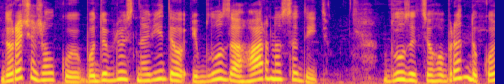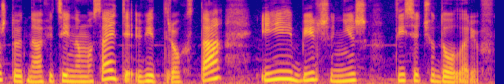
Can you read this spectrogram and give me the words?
До речі, жалкую, бо дивлюсь на відео, і блуза гарно сидить. Блузи цього бренду коштують на офіційному сайті від 300 і більше ніж 1000 доларів.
